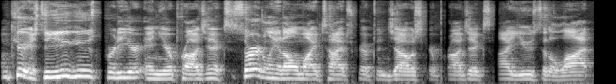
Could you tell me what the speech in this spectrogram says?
I'm curious, do you use Prettier in your projects? Certainly in all my TypeScript and JavaScript projects, I used it a lot.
